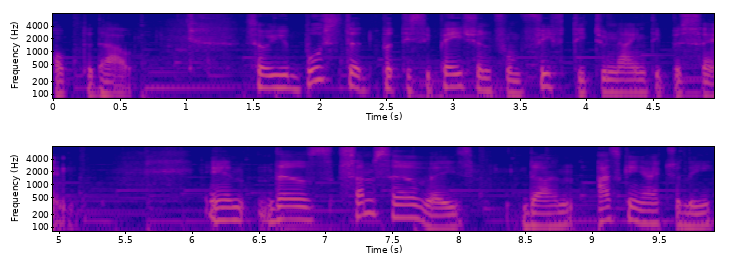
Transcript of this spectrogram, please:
opted out. So you boosted participation from 50 to 90%. And there's some surveys done asking actually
